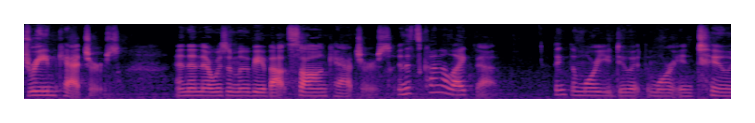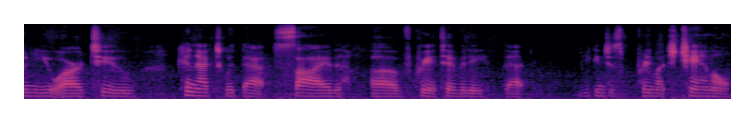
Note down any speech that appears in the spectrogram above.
dream catchers. And then there was a movie about song catchers. And it's kind of like that. I think the more you do it, the more in tune you are to connect with that side of creativity that you can just pretty much channel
